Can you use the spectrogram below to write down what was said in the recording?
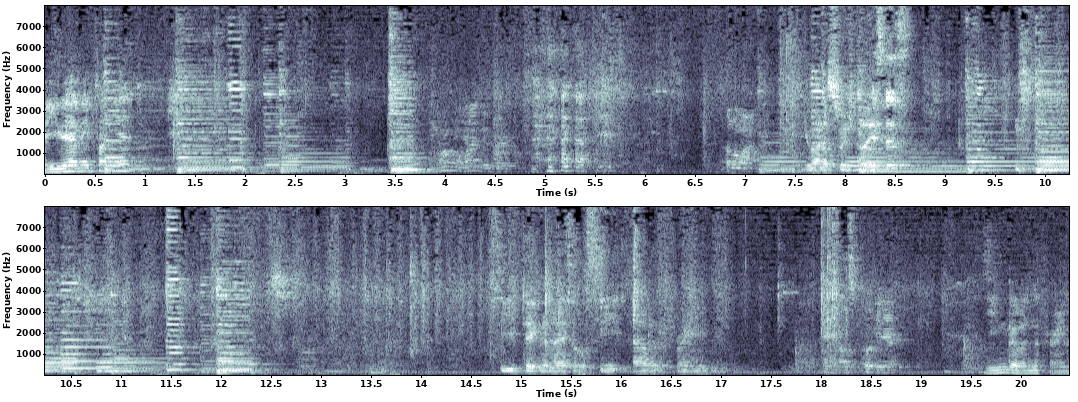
Are you having fun yet? Normal, I do that. Been a while. You want to switch places? See, you've taken a nice little seat out of the frame. Hey, let's put here. You can go in the frame.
